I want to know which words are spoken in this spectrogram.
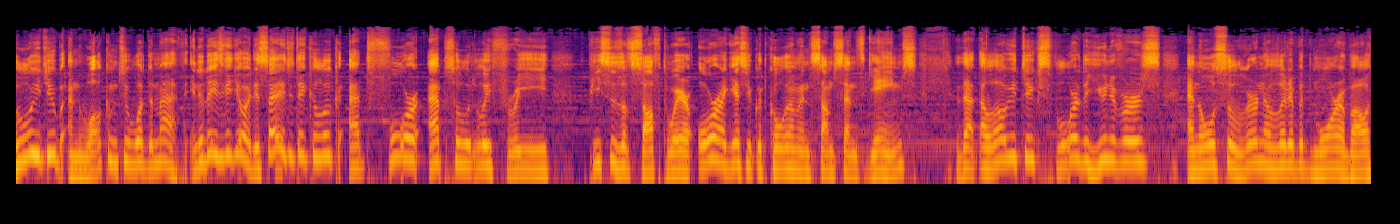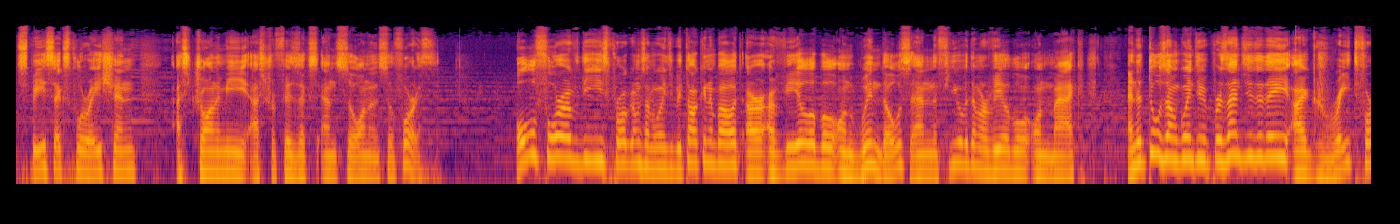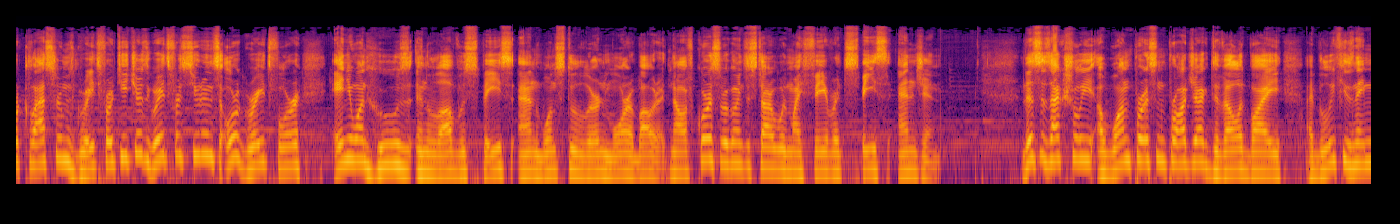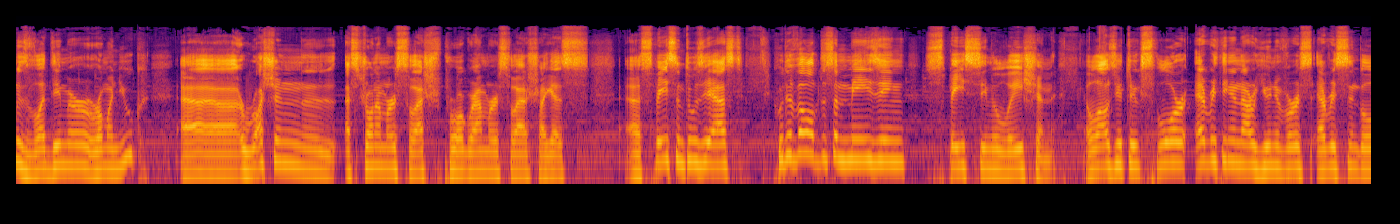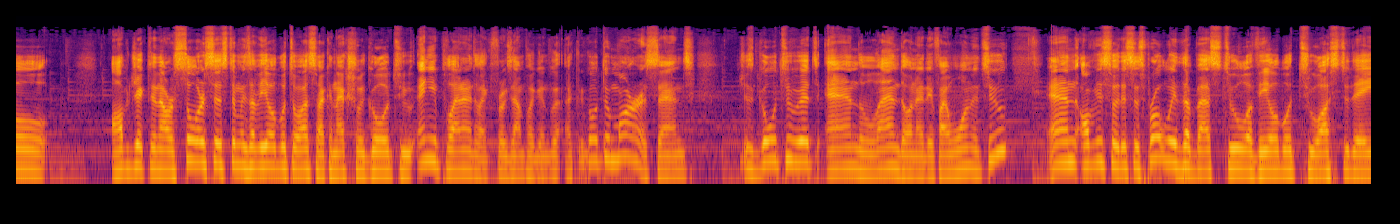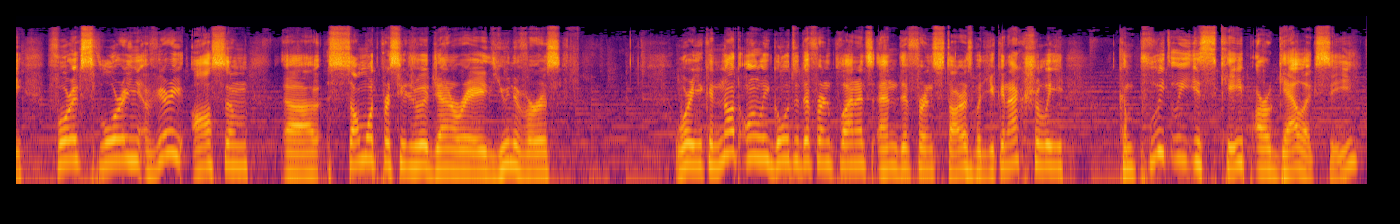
Hello YouTube and welcome to What Da Math. In today's video I decided to take a look at four absolutely free pieces of software or I guess you could call them in some sense games that allow you to explore the universe and also learn a little bit more about space exploration, astronomy, astrophysics and so on and so forth. All four of these programs I'm going to be talking about are available on Windows and a few of them are available on Mac and the tools I'm going to be presenting today are great for classrooms, great for teachers, great for students, or great for anyone who's in love with space and wants to learn more about it. Now, of course, we're going to start with my favorite space engine. This is actually a one-person project developed by, I believe his name is Vladimir Romanyuk, a uh, Russian uh, astronomer slash programmer slash, I guess, a space enthusiast who developed this amazing space simulation. It allows you to explore everything in our universe, every single object in our solar system is available to us. So I can actually go to any planet, like for example, I can go, I could go to Mars and just go to it and land on it if I wanted to. And obviously this is probably the best tool available to us today for exploring a very awesome, uh, somewhat procedurally generated universe where you can not only go to different planets and different stars, but you can actually completely escape our galaxy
